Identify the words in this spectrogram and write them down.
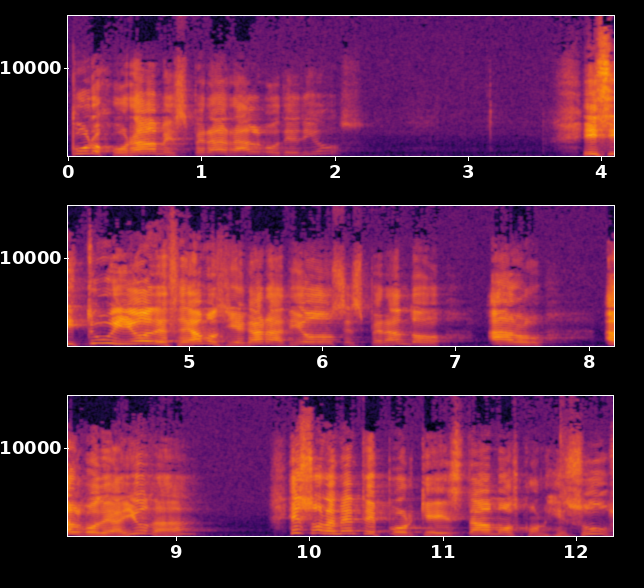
puro Joram esperar algo de Dios. Y si tú y yo deseamos llegar a Dios esperando algo, algo de ayuda, es solamente porque estamos con Jesús,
